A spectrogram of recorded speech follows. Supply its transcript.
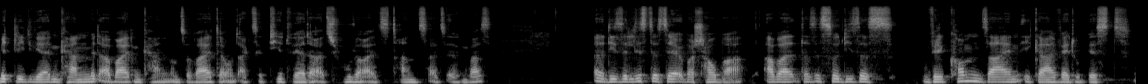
Mitglied werden kann, mitarbeiten kann und so weiter und akzeptiert werde als Schwule, als Trans, als irgendwas. Äh, diese Liste ist sehr überschaubar, aber das ist so dieses willkommen sein, egal wer du bist.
